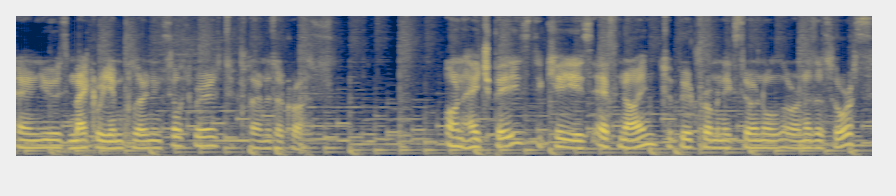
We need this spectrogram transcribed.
and use Macrium cloning software to clone it across. On HPs, the key is F9 to boot from an external or another source.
